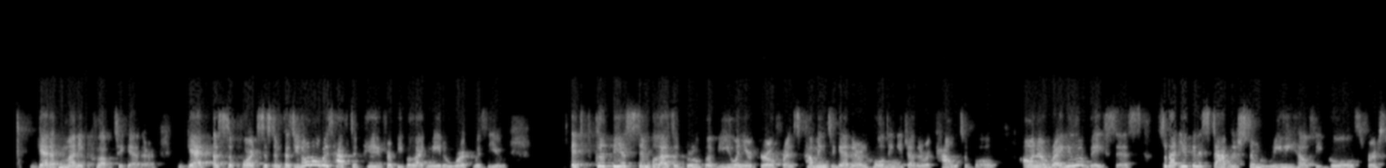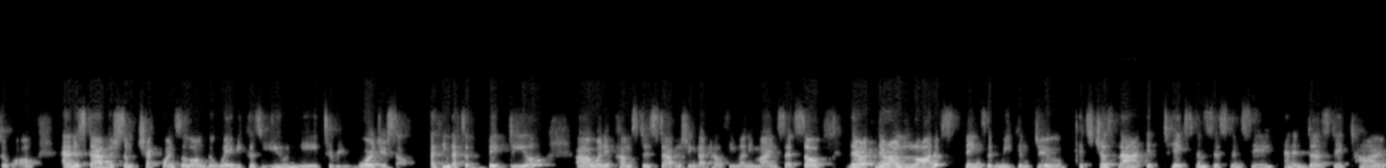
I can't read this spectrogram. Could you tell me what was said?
get a money club together, get a support system, because you don't always have to pay for people like me to work with you. It could be as simple as a group of you and your girlfriends coming together and holding each other accountable on a regular basis so that you can establish some really healthy goals, first of all, and establish some checkpoints along the way because you need to reward yourself. I think that's a big deal uh, when it comes to establishing that healthy money mindset. So there, there are a lot of things that we can do. It's just that it takes consistency and it does take time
